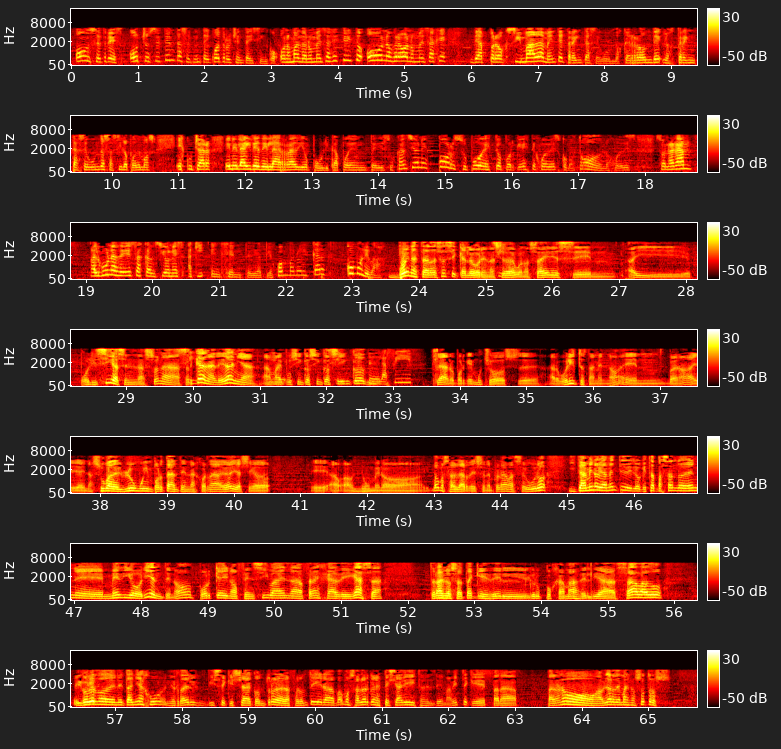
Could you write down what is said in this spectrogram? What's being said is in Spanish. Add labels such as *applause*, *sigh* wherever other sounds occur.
113-870-7485. O nos mandan un mensaje escrito o nos graban un mensaje de aproximadamente 30 segundos, que ronde los 30 segundos, así lo podemos escuchar en el aire de la radio pública. Pueden pedir sus canciones, por supuesto, porque este jueves, como todos los jueves, sonarán algunas de esas canciones aquí en Gente de a pie. Juan Manuel Carg, ¿cómo le va? Buenas tardes, hace calor en la ciudad de Buenos Aires, eh, hay policías en la zona cercana, aledaña a Maipú 555. de la FIP. Claro, porque hay muchos eh, arbolitos también, ¿no? bueno, hay una suba del blue muy importante en la jornada de hoy, ha llegado eh, a, un número. Vamos a hablar de eso en el programa, seguro. Y también, obviamente, de lo que está pasando en eh, Medio Oriente, ¿no? Porque hay una ofensiva en la franja de Gaza tras los ataques del grupo Hamas del día sábado. El gobierno de Netanyahu en Israel dice que ya controla la frontera. Vamos a hablar con especialistas del tema. Viste que para, para no hablar de más nosotros,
